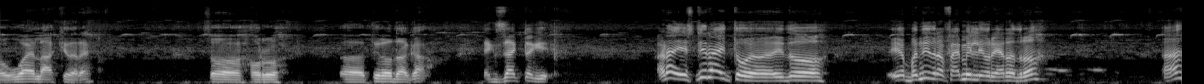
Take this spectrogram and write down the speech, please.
ಹೂವು ಎಲ್ಲ ಹಾಕಿದ್ದಾರೆ. ಸೊ ಅವರು ತಿರೋದಾಗ ಎಕ್ಸಾಕ್ಟಾಗಿ ಅಣ್ಣ, ಎಷ್ಟು ದಿನ ಆಯಿತು, ಇದು ಬಂದಿದ್ರಾ ಫ್ಯಾಮಿಲಿಯವ್ರು ಯಾರಾದರೂ? ಹಾಂ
